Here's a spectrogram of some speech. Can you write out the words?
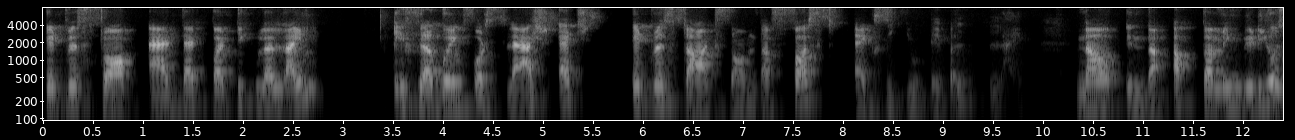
it will stop at that particular line. If you are going for slash h, it will start from the first executable line. Now, in the upcoming videos,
